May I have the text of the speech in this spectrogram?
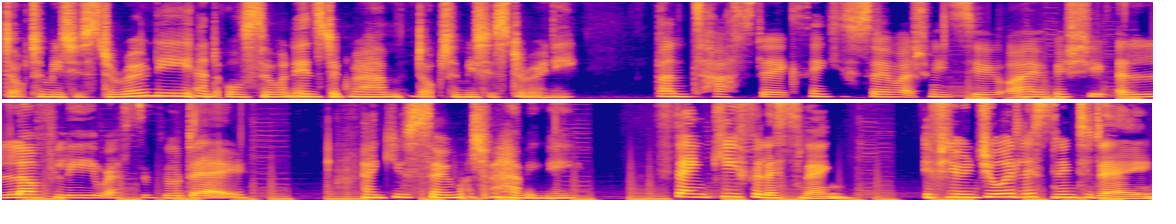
Dr. Mithu Storoni, and also on Instagram, Dr. Mithu Storoni. Fantastic. Thank you so much, Mithu. I wish you a lovely rest of your day. Thank you so much for having me. Thank you for listening. If you enjoyed listening today,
